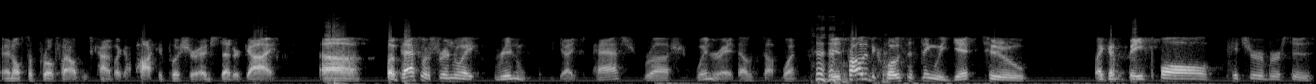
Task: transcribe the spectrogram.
and also profiles as kind of like a pocket pusher, edge setter guy. Uh, but pass rush win rate, win, yikes, pass rush win rate, that was a tough one. It's probably the closest thing we get to like a baseball pitcher versus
